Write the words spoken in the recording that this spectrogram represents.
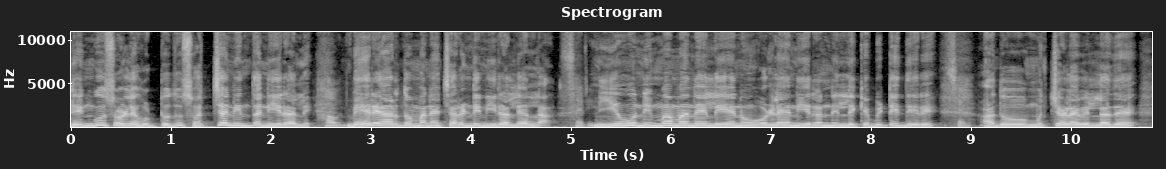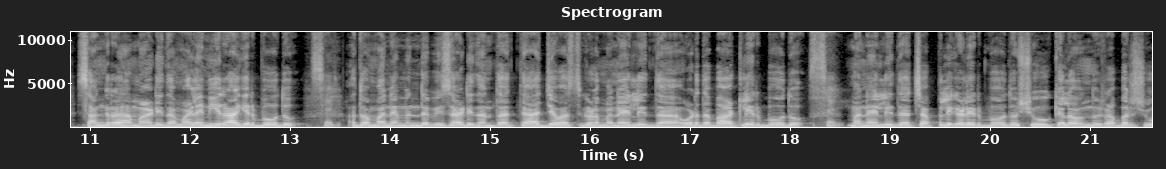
ಡೆಂಗು ಸೊಳ್ಳೆ ಹುಟ್ಟುದು ಸ್ವಚ್ಛ ನಿಂತ ನೀರಲ್ಲಿ. ಬೇರೆ ಯಾರ್ದು ಮನೆ ಚರಂಡಿ ನೀರಲ್ಲಿ ಅಲ್ಲ. ನೀವು ನಿಮ್ಮ ಮನೆಯಲ್ಲಿ ಏನು ಒಳ್ಳೆಯ ನೀರನ್ನು ನಿಲ್ಲಿಕ್ಕೆ ಬಿಟ್ಟಿದ್ದೀರಿ ಅದು ಮುಚ್ಚಳವಿಲ್ಲದೆ ಸಂಗ್ರಹ ಮಾಡಿದ ಮಳೆ ನೀರಾಗಿರ್ಬೋದು ಅಥವಾ ಮನೆ ಮುಂದೆ ಬಿಸಾಡಿದಂಥ ತ್ಯಾಜ್ಯ ವಸ್ತುಗಳು ಮನೆಯಲ್ಲಿದ್ದ ಒಡೆದ ಬಾಟ್ಲಿ ಇರ್ಬೋದು ಮನೆಯಲ್ಲಿದ್ದ ಚಪ್ಪಲಿಗಳಿರ್ಬೋದು ಶೂ ಕೆಲವೊಂದು ರಬ್ಬರ್ ಶೂ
